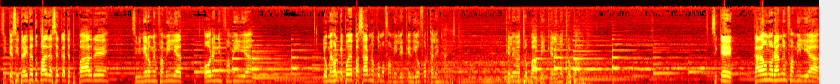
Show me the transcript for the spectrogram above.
Así que si traíste a tu padre, acércate a tu padre. Si vinieron en familia, oren en familia. Lo mejor que puede pasarnos como familia es que Dios fortalezca esto. que Él es nuestro papi, que Él es nuestro padre. Así que cada uno orando en familia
